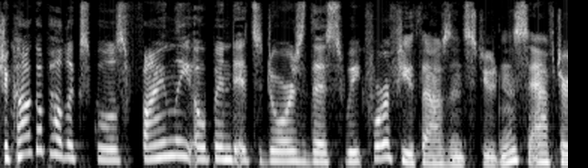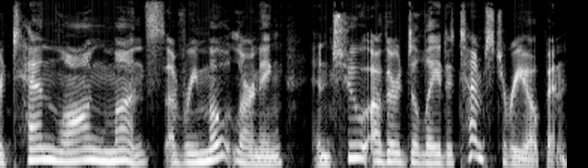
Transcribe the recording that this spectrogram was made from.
Chicago Public Schools finally opened its doors this week for a few thousand students after 10 long months of remote learning and two other delayed attempts to reopen.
